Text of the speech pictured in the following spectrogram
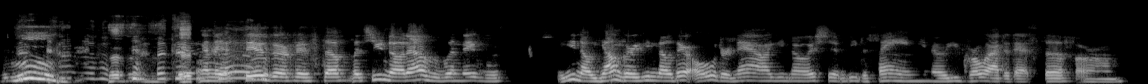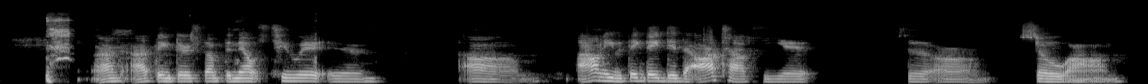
Woo. Uh, the and their club and stuff. But you know, that was when they was, you know, younger. You know, they're older now. You know, it shouldn't be the same. You know, you grow out of that stuff. Um, I I think there's something else to it, and um, I don't even think they did the autopsy yet to um show um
